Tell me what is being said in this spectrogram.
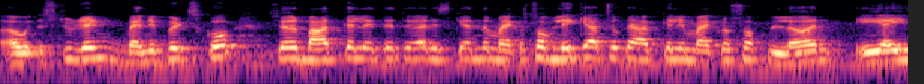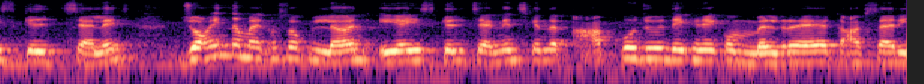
स्टूडेंट बेनिफिट्स को। सो यार, बात कर लेते हैं तो यार, इसके अंदर माइक्रोसॉफ्ट लेके आ चुका है आपके लिए Microsoft learn A I skill challenge join the Microsoft learn A I skill challenge के अंदर आपको जो देखने को मिल रहे हैं, काफ़ी सारी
